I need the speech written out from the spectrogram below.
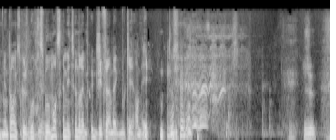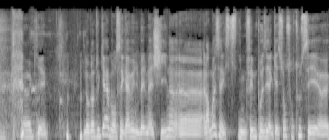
En même temps, avec ce que je vois en ce moment, ça m'étonnerait pas que j'ai fait un MacBook Air, mais Je. Ok. Donc en tout cas, bon, c'est quand même une belle machine. Euh, alors moi, ce qui me fait me poser la question, surtout, c'est euh,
